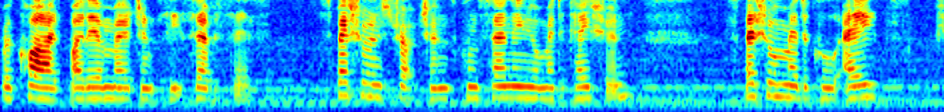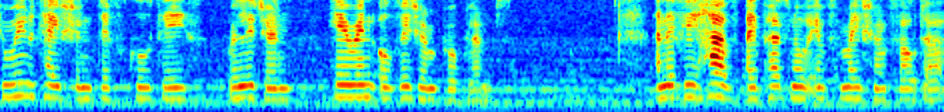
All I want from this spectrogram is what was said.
required by the emergency services, special instructions concerning your medication, special medical aids, communication difficulties, religion, hearing or vision problems. And if you have a personal information folder,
